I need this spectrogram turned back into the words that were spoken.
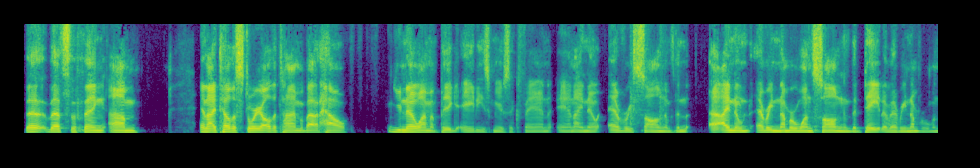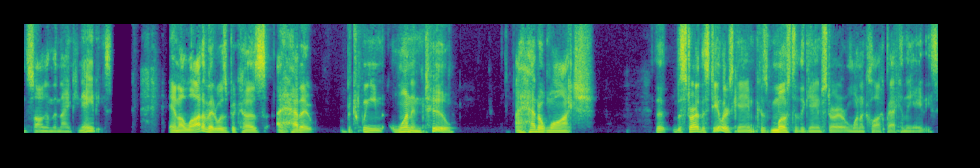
that, that's the thing. Um, and I tell the story all the time about how you know I'm a big '80s music fan, and I know every song of the I know every number one song and the date of every number one song in the 1980s. And a lot of it was because I had a between one and two, I had to watch the, the start of the Steelers game because most of the game started at one o'clock back in the 80s.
